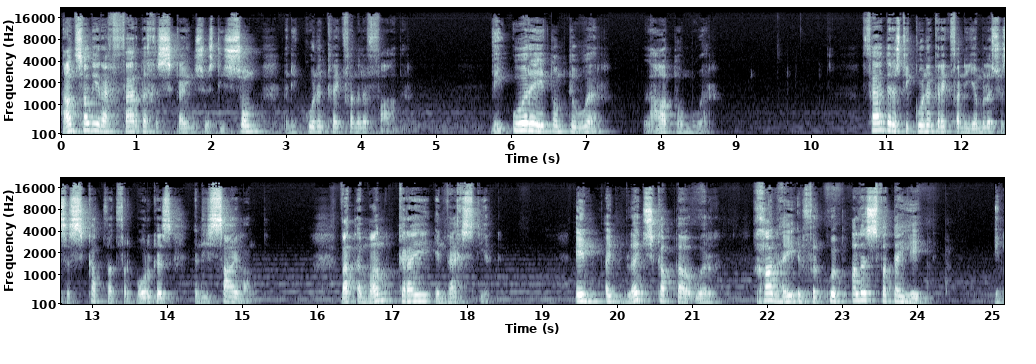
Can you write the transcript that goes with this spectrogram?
Dan sal die regverdige skyn soos die son in die koninkryk van hulle Vader. Wie ore het om te hoor, laat hom hoor. Verder is die koninkryk van die hemele soos 'n skat wat verborg is in die saailand wat 'n man kry en wegsteek. En uit blydskap daaroor gaan hy en verkoop alles wat hy het en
